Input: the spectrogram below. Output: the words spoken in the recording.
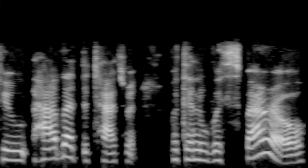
to have that detachment. But then with Sparrow,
